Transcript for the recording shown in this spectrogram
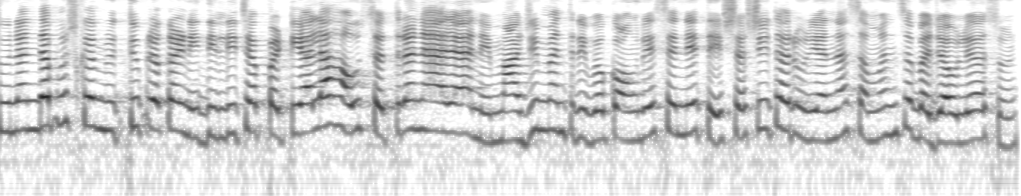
सुनंदा पुष्कर मृत्यू प्रकरणी दिल्लीच्या पटियाला हाऊस सत्र न्यायालयाने माजी मंत्री व काँग्रेसचे नेते शशी थरूर यांना समन्स बजावले असून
